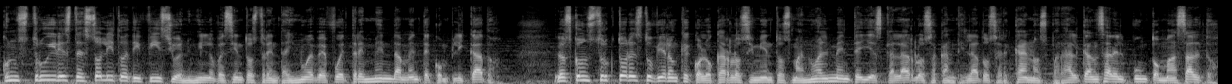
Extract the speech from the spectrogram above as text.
Construir este sólido edificio en 1939 fue tremendamente complicado. Los constructores tuvieron que colocar los cimientos manualmente y escalar los acantilados cercanos para alcanzar el punto más alto.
